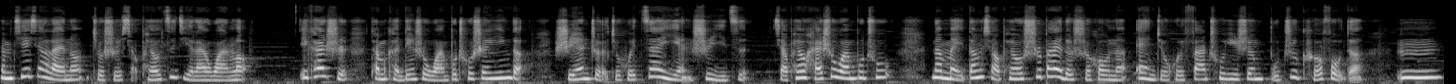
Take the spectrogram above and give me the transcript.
那么接下来呢，就是小朋友自己来玩了。一开始，他们肯定是玩不出声音的。实验者就会再演示一次，小朋友还是玩不出。那每当小朋友失败的时候呢，Anne 就会发出一声不置可否的“嗯”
